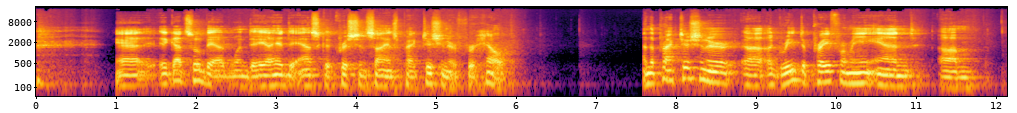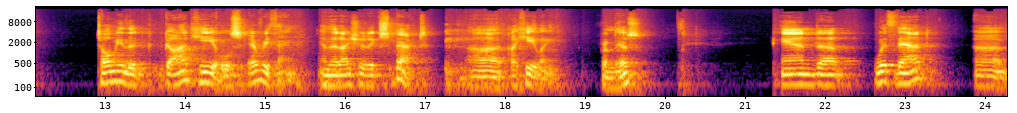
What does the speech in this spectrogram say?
and it got so bad one day I had to ask a Christian science practitioner for help. And the practitioner uh, agreed to pray for me and um, told me that God heals everything and that I should expect uh, a healing from this. And uh, with that, uh,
